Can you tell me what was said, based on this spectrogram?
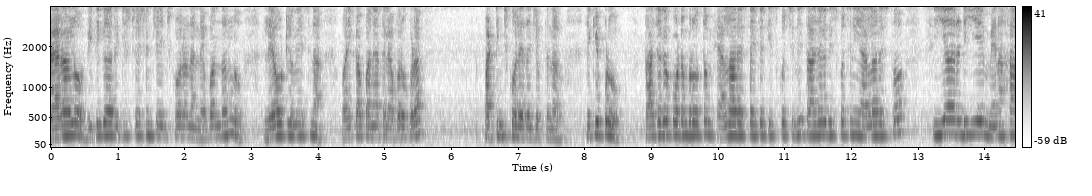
రెరాలో విధిగా రిజిస్ట్రేషన్ చేయించుకోవాలన్న నిబంధనలు లేఅవుట్లు వేసిన వైకాపా నేతలు ఎవరు కూడా పట్టించుకోలేదని చెప్తున్నారు. ఇక ఇప్పుడు తాజాగా కూటమి ప్రభుత్వం ఎల్ఆర్ఎస్ అయితే తీసుకొచ్చింది. తాజాగా తీసుకొచ్చిన ఈ ఎల్ఆర్ఎస్తో సిఆర్డిఏ మినహా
